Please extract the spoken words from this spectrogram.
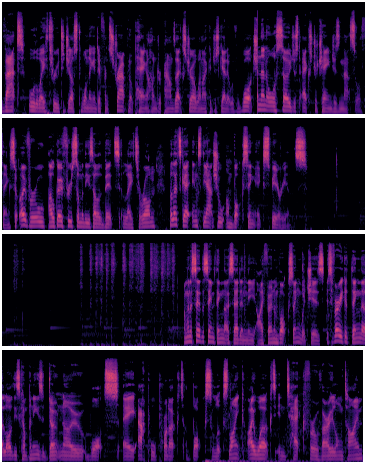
that all the way through to just wanting a different strap, not paying £100 extra when I could just get it with a watch, and then also just extra changes and that sort of thing. So overall, I'll go through some of these other bits later on, but let's get into the actual unboxing experience. I'm going to say the same thing that I said in the iPhone unboxing, which is it's a very good thing that a lot of these companies don't know what a Apple product box looks like. I worked in tech for a very long time.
